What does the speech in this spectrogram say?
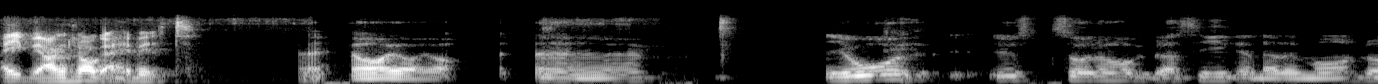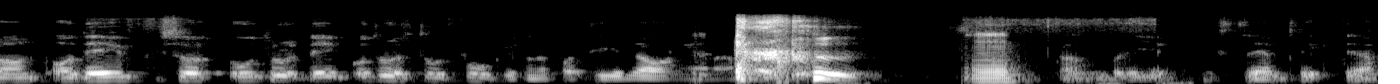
Nej, vi anklagar hej vilt. Ja, ja, ja. Eh, jo, just så då har vi Brasilien där imorgon. Och det är så otroligt, det är otroligt stort fokus nu på tiddragningarna. Mm. De blir extremt viktiga.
